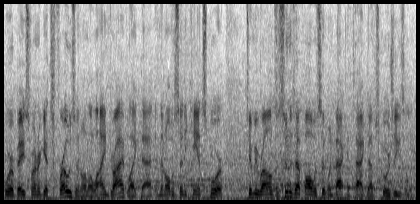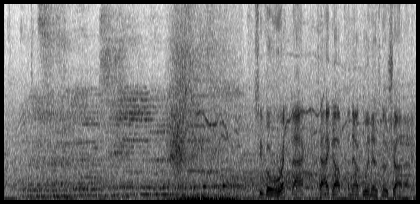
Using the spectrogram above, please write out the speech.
where a base runner gets frozen on a line drive like that, and then all of a sudden he can't score. Jimmy Rollins, as soon as that ball was hit, went back and tagged up, scores easily. You see him go right back, tag up, and now Gwynn has no shot at him.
